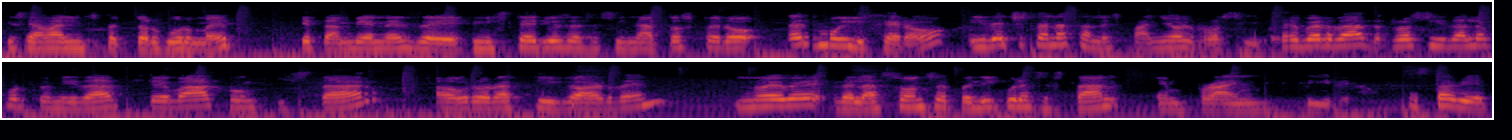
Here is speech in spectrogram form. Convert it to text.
que se llama El Inspector Gourmet, que también es de misterios, de asesinatos, pero es muy ligero. Y de hecho están hasta en español, Rosy. De verdad, Rosy, dale oportunidad. Te va a conquistar Aurora Tea Garden. Nueve de las once películas están en Prime Video. Está bien,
